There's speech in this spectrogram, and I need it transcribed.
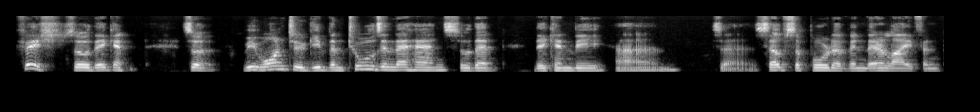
fish so they can. So we want to give them tools in their hands so that they can be um, self-supportive in their life and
